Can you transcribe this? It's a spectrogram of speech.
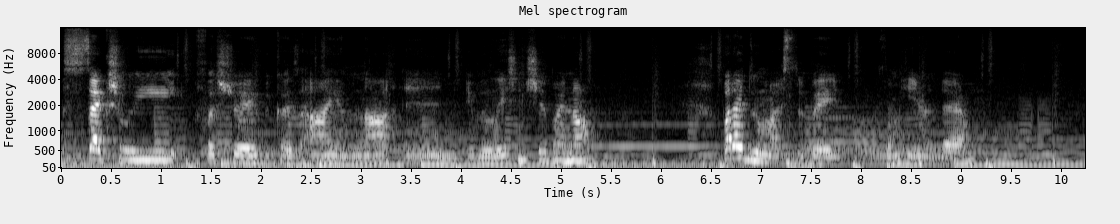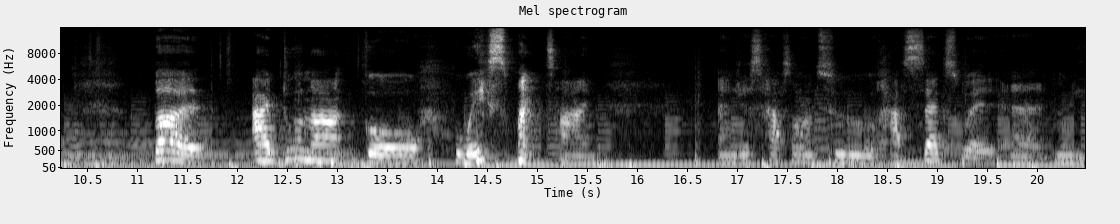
sexually frustrated because I am not in a relationship right now. But I do masturbate from here and there. But I do not go waste my time and just have someone to have sex with and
